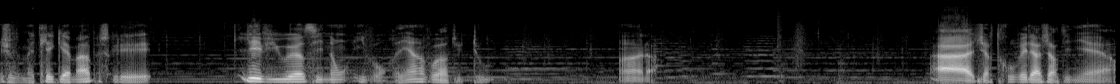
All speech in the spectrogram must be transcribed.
Je vais mettre les gammas parce que les, les viewers, sinon, ils vont rien voir du tout. Voilà. Ah, j'ai retrouvé la jardinière.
